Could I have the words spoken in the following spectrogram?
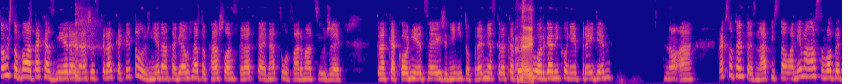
to už som bola taká zmierená, že skrátka, keď to už nedám, tak ja už na to kašľam skrátka aj na celú farmáciu, že skrátka koniec, hej, že není to pre mňa, skrátka tú organiku neprejdem. No a tak som ten test napísala, nemala som vôbec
